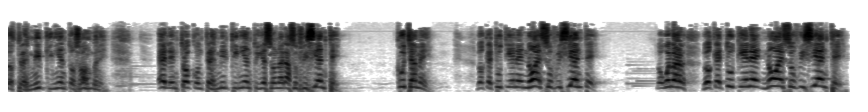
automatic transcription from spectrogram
los 3.500 hombres, él entró con 3.500 y eso no era suficiente. Escúchame, lo que tú tienes no es suficiente. Lo vuelvo a lo que tú tienes no es suficiente.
